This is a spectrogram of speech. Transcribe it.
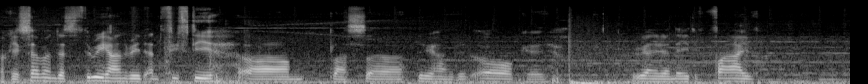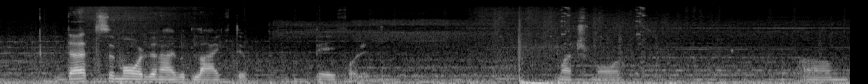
Okay, seven. That's 350 um, plus uh, 300. Oh, okay, 385 that's more than I would like to pay for it. Much more. Um,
